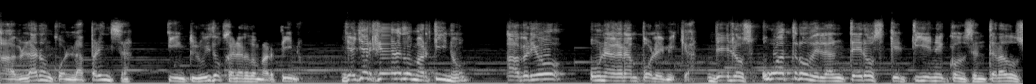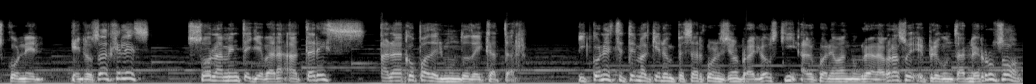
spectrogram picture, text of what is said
hablaron con la prensa, incluido Gerardo Martino. Y ayer Gerardo Martino abrió una gran polémica. De los cuatro delanteros que tiene concentrados con él en Los Ángeles, solamente llevará a tres a la Copa del Mundo de Qatar. Y con este tema quiero empezar con el señor Brailovsky, al cual le mando un gran abrazo y preguntarle, Ruso,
